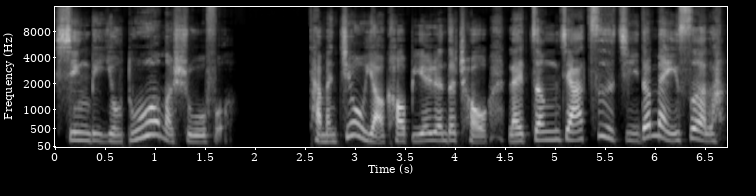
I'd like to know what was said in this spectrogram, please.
心里有多么舒服。他们就要靠别人的丑来增加自己的美色了。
